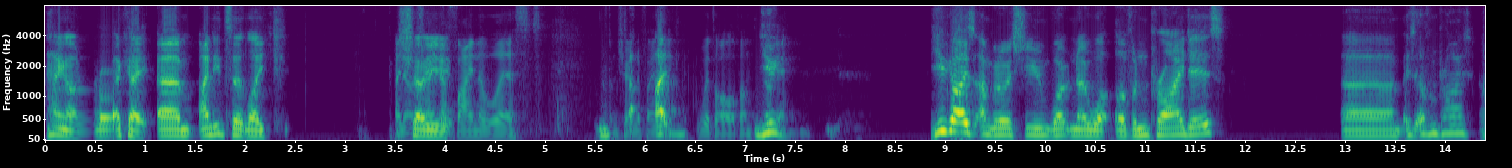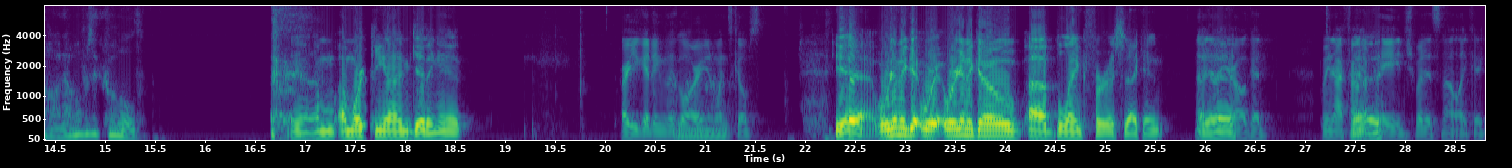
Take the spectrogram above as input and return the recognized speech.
Hang on. Right, Okay. Um, I need to like I know. show I'm trying you. to find a list. I'm trying to find I- like with all of them. you- okay. You guys, I'm going to assume won't know what Oven Pride is. Um, is it Oven Pride? Oh no, what was it called? Yeah, I'm I'm working on getting it. Are you getting the Galarian one scopes? Yeah, we're gonna get we're, we're gonna go uh, blank for a second. No, I no, gotta- you're all good. I mean, I found Yeah. a page, but it's not like a.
